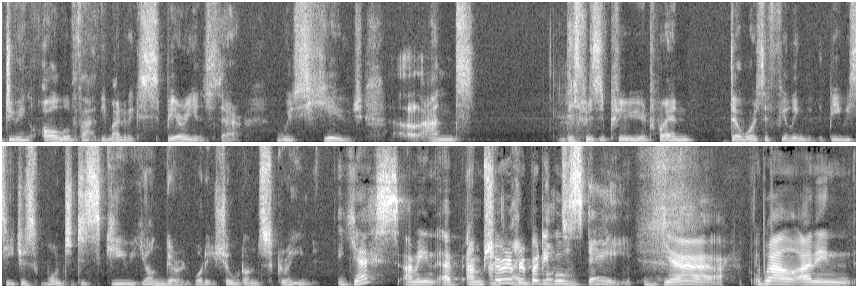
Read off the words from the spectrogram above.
doing all of that. The amount of experience there was huge. Uh, and this was a period when there was a feeling that the BBC just wanted to skew younger in what it showed on screen. Yes, I mean, I'm and, sure everybody will stay. Yeah, well, I mean,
